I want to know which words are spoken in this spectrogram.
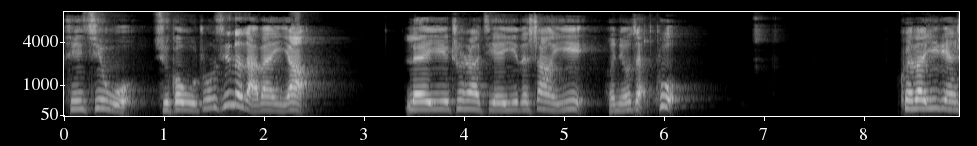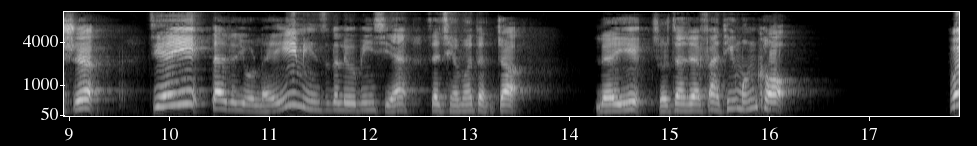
星期五去购物中心的打扮一样。雷伊穿上杰伊的上衣和牛仔裤。快到一点时，杰伊带着有雷伊名字的溜冰鞋在前门等着，雷伊则站在饭厅门口。喂，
